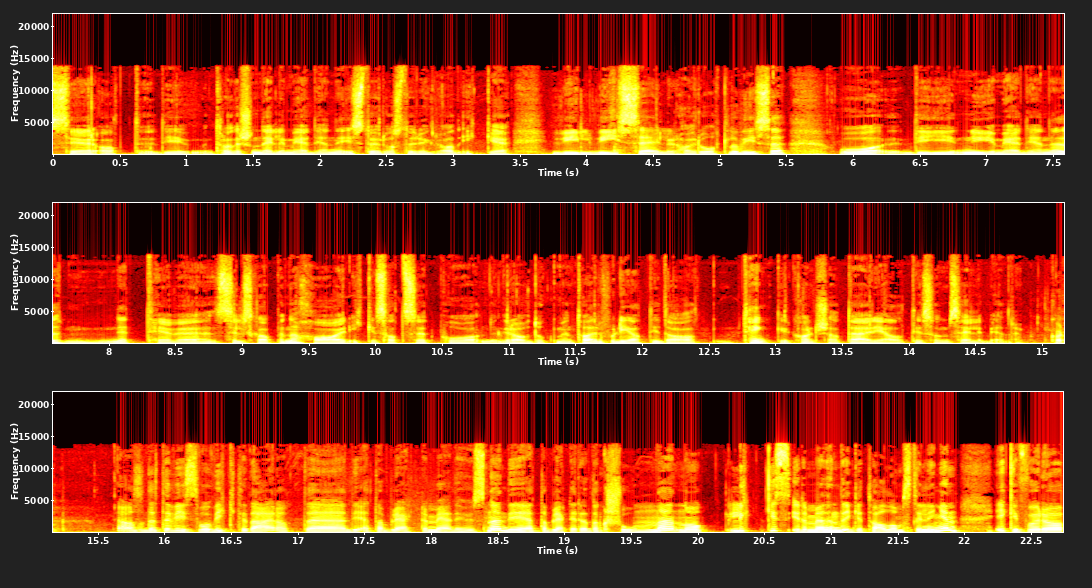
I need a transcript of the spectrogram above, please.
ser at de tradisjonelle mediene i større og større grad ikke vil vise eller har råd til å vise. Og de nye mediene, nett-TV-selskapene, har ikke satset på gravedokumentar, fordi at de da tenker kanskje at det er reality som selger bedre. Kort. Ja, altså dette viser hvor viktig det er at eh, de etablerte mediehusene, de etablerte redaksjonene, nå lykkes med den digitale omstillingen. Ikke for å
